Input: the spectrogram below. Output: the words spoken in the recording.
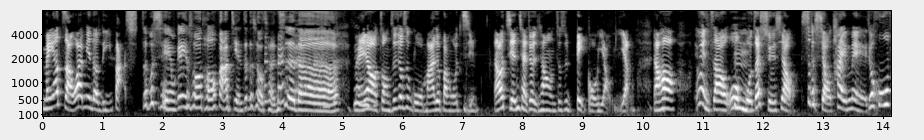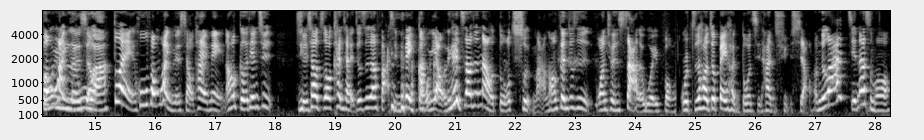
没有找外面的理发师，这不行。我跟你说，头发剪这个是有层次的。没有，总之就是我妈就帮我剪，然后剪起来就很像就是被狗咬一样，然后。因为你知道我、我在学校是个小太妹，就呼风唤雨的小啊对，呼风唤雨的小太妹。然后隔天去学校之后，看起来就是那发型被狗咬，你可以知道就那有多蠢嘛。然后跟就是完全煞的威风。我之后就被很多其他人取笑，他们就说啊剪那什么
